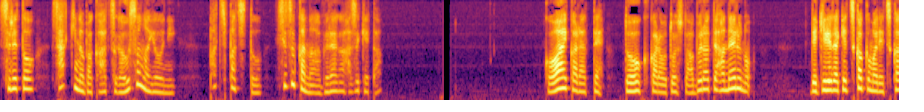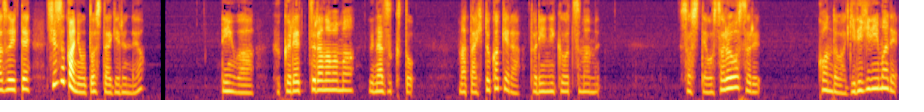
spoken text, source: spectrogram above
するとさっきの爆発が嘘のようにパチパチと静かな油がはじけた。怖いからって遠くから落とすと油って跳ねるの。できるだけ近くまで近づいて静かに落としてあげるんだよ。リンは膨れっ面のままうなずくとまた一かけら鶏肉をつまむ。そして恐る恐る今度はギリギリまで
